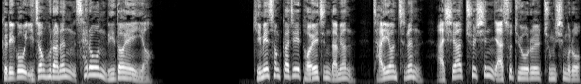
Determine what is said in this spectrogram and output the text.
그리고 이정후라는 새로운 리더에 이어 김혜성까지 더해진다면 자이언츠는 아시아 출신 야수 듀오를 중심으로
